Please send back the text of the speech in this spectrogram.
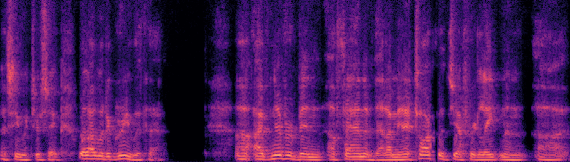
I see what you're saying. Well, I would agree with that. Uh, I've never been a fan of that. I mean, I talked with Jeffrey Laitman uh,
